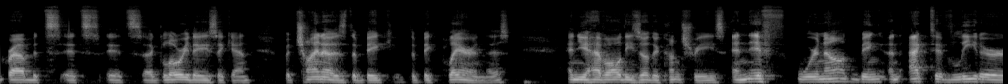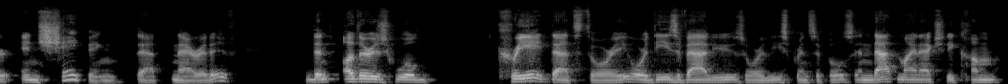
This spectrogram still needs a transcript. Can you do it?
grab its its its uh, glory days again. But China is the big the big player in this, and you have all these other countries. And if we're not being an active leader in shaping that narrative, then others will create that story or these values or these principles, and that might actually come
